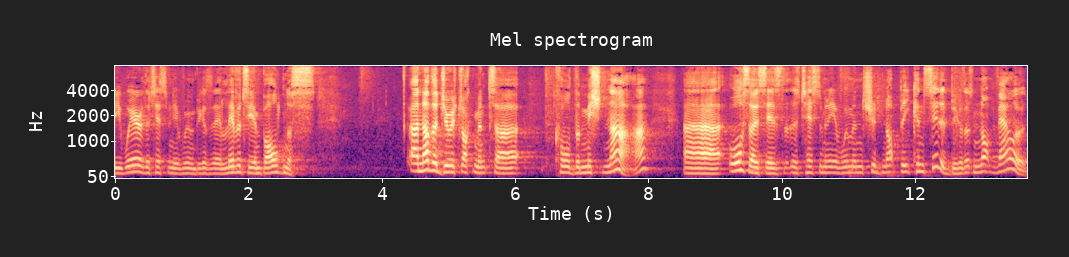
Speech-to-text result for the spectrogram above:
Beware of the testimony of women because of their levity and boldness. Another Jewish document uh, called the Mishnah uh, also says that the testimony of women should not be considered because it's not valid.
